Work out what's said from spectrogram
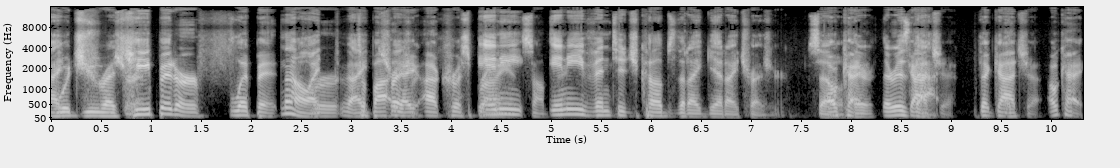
I would you treasure it. keep it or flip it? No, I- I to buy treasure a, a Kris Bryant any something. any vintage Cubs that I get, I treasure. So Okay. there, there is that. gotcha. That gotcha. Okay,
